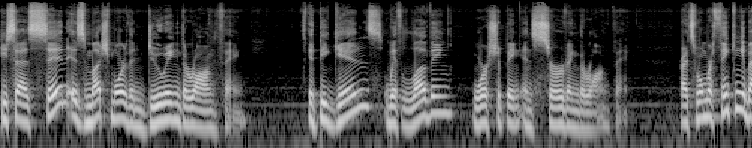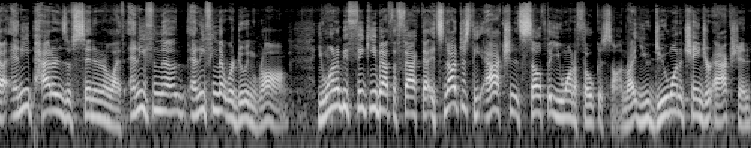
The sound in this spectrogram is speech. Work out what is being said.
He says, Sin is much more than doing the wrong thing. It begins with loving, worshiping, and serving the wrong thing. Right? So when we're thinking about any patterns of sin in our life, anything that, anything that we're doing wrong, you want to be thinking about the fact that it's not just the action itself that you want to focus on, right? You do want to change your action,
